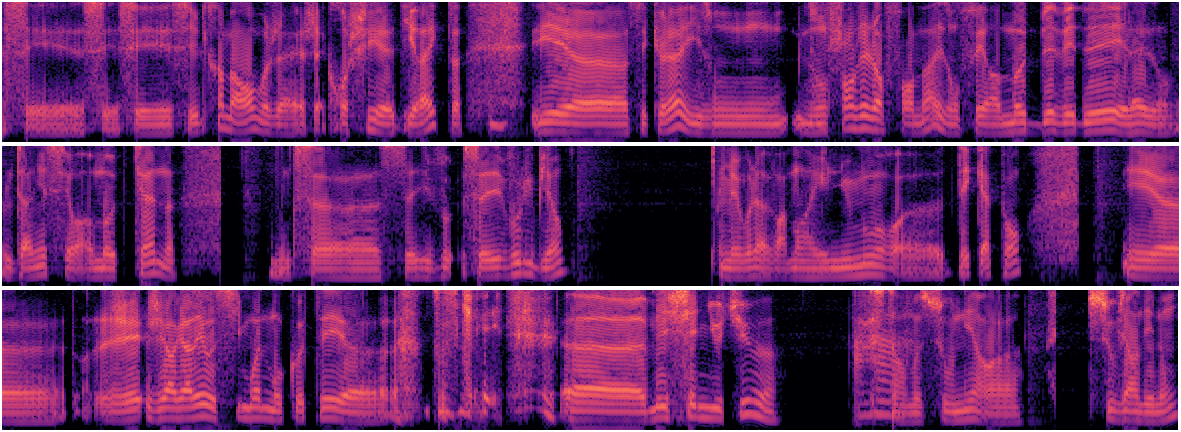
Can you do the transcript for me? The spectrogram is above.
C'est ultra marrant, moi j'ai accroché euh, direct. Et c'est que là, ils ont, ils ont changé leur format, ils ont fait un mode DVD, et là, ont- le dernier, c'est un mode can. Donc ça, ça, évo- ça évolue bien. Mais voilà, vraiment un humour décapant. Et euh, j'ai regardé aussi, moi, de mon côté, euh, tout ce qui est euh, mes chaînes YouTube, Ah, histoire de me souvenir, souviens des noms.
